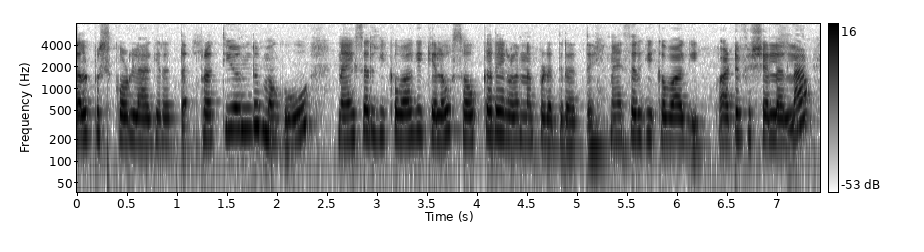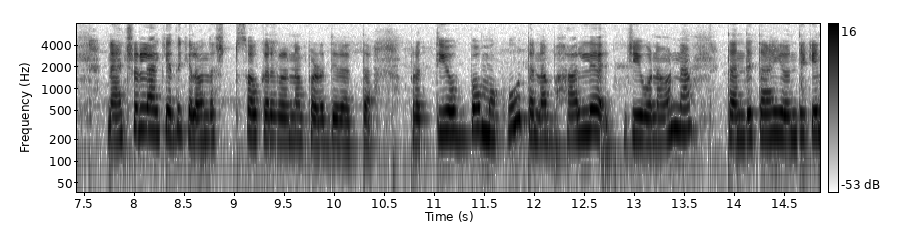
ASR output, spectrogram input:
ಕಲ್ಪಿಸಿಕೊಡ್ಲಾಗಿರುತ್ತೆ. ಪ್ರತಿಯೊಂದು ಮಗು ನೈಸರ್ಗಿಕವಾಗಿ ಕೆಲವು ಸೌಕರ್ಯಗಳನ್ನು ಪಡೆದಿರುತ್ತೆ. ನೈಸರ್ಗಿಕವಾಗಿ ಆರ್ಟಿಫಿಷಿಯಲ್ ಅಲ್ಲ ನ್ಯಾಚುರಲ್ ಆಗಿ ಅದು ಕೆಲವೊಂದಷ್ಟು ಸೌಕರ್ಯಗಳನ್ನು ಪಡೆದಿರುತ್ತೆ. ಪ್ರತಿಯೊಬ್ಬ ಮಗು ತನ್ನ ಬಾಲ್ಯ ಜೀವನವನ್ನು ತಂದೆ ತಾಯಿಯೊಂದಿಗೇ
